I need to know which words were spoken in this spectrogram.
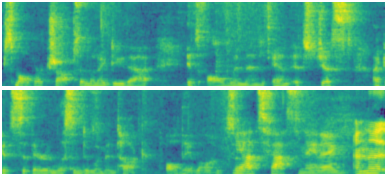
small workshops. And when I do that, it's all women and it's just, I could sit there and listen to women talk all day long. So. Yeah, it's fascinating, and the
